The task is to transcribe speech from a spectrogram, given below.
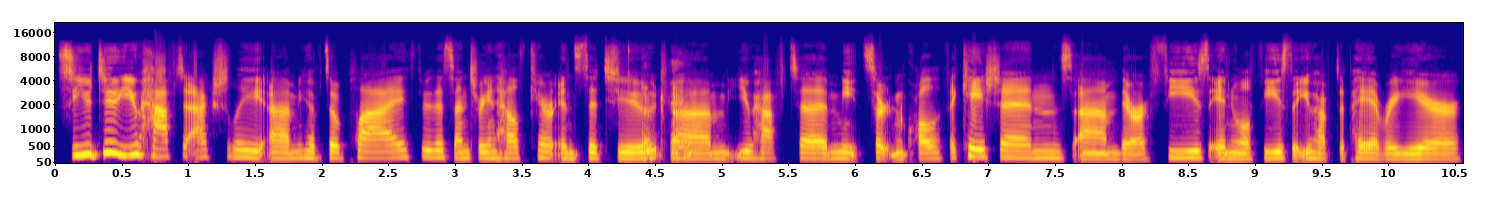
So you do. You have to actually. Um, you have to apply through the Centering Healthcare Institute. Okay. Um, you have to meet certain qualifications. Um, there are fees, annual fees that you have to pay every year.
